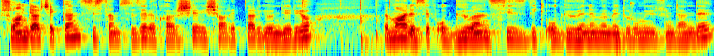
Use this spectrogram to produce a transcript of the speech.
Şu an gerçekten sistem size ve karşıya işaretler gönderiyor. Ve maalesef o güvensizlik, o güvenememe durumu yüzünden de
